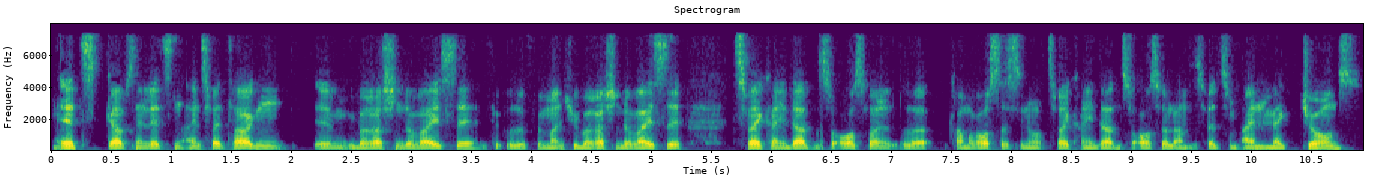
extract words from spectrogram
Jetzt gab es in den letzten ein, zwei Tagen ähm, überraschenderweise, oder für manche überraschenderweise, zwei Kandidaten zur Auswahl, oder kam raus, dass sie nur noch zwei Kandidaten zur Auswahl haben. Das wäre zum einen Mac Jones,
